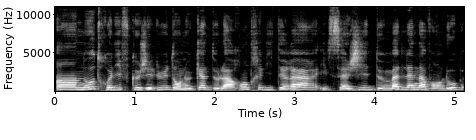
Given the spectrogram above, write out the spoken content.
Un autre livre que j'ai lu dans le cadre de la rentrée littéraire, il s'agit de Madeleine avant l'aube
